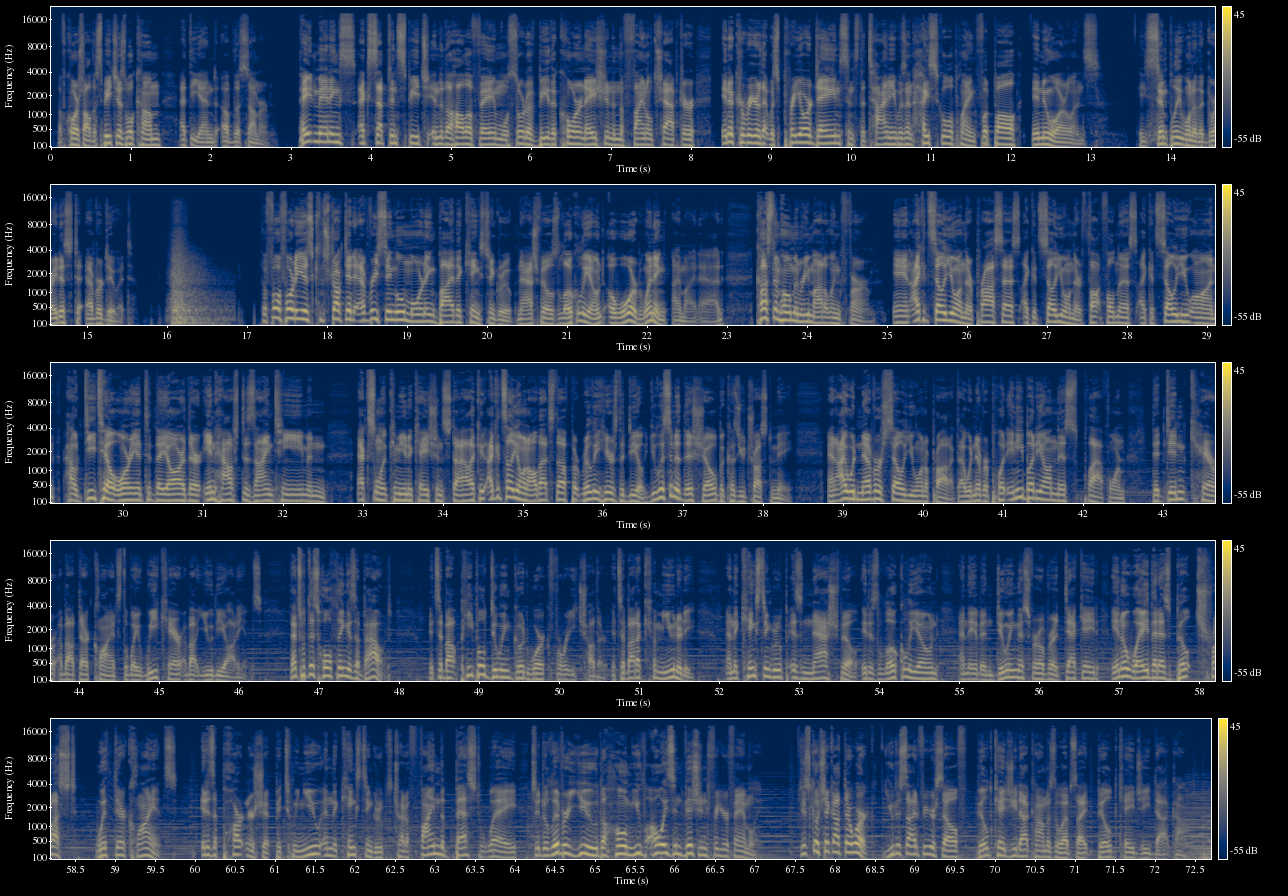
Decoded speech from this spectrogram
Of course, all the speeches will come at the end of the summer. Peyton Manning's acceptance speech into the Hall of Fame will sort of be the coronation and the final chapter in a career that was preordained since the time he was in high school playing football in New Orleans. He's simply one of the greatest to ever do it. The 440 is constructed every single morning by the Kingston Group, Nashville's locally owned, award winning, I might add, custom home and remodeling firm. And I could sell you on their process. I could sell you on their thoughtfulness. I could sell you on how detail oriented they are, their in house design team, and excellent communication style. I could I could sell you on all that stuff, but really here's the deal. You listen to this show because you trust me. And I would never sell you on a product. I would never put anybody on this platform that didn't care about their clients the way we care about you the audience. That's what this whole thing is about. It's about people doing good work for each other. It's about a community. And the Kingston Group is Nashville. It is locally owned, and they have been doing this for over a decade in a way that has built trust with their clients. It is a partnership between you and the Kingston Group to try to find the best way to deliver you the home you've always envisioned for your family. Just go check out their work. You decide for yourself. BuildKG.com is the website, buildkg.com.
